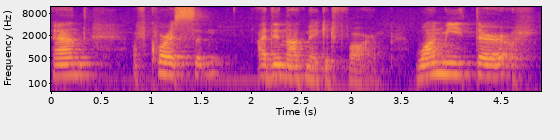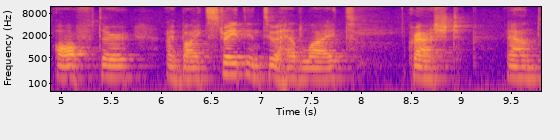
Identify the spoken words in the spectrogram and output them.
And of course, I did not make it far. One meter after, I biked straight into a headlight, crashed, and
